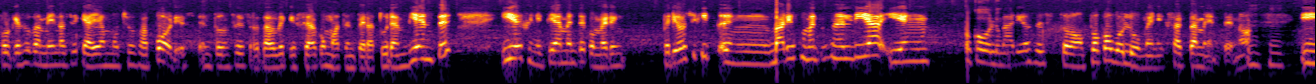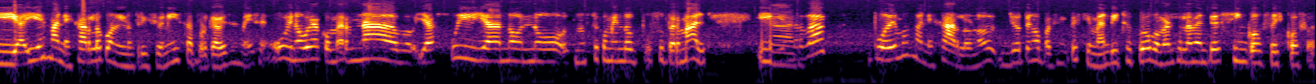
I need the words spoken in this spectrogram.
porque eso también hace que haya muchos vapores, entonces tratar de que sea como a temperatura ambiente y definitivamente comer en periodos en varios momentos en el día y en poco volumen. Varios de esto, poco volumen, exactamente, ¿no? Y ahí es manejarlo con el nutricionista, porque a veces me dicen, uy, no voy a comer nada, ya fui, ya no, no, no estoy comiendo súper mal. Y en verdad podemos manejarlo, ¿no? Yo tengo pacientes que me han dicho, puedo comer solamente cinco o seis cosas.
